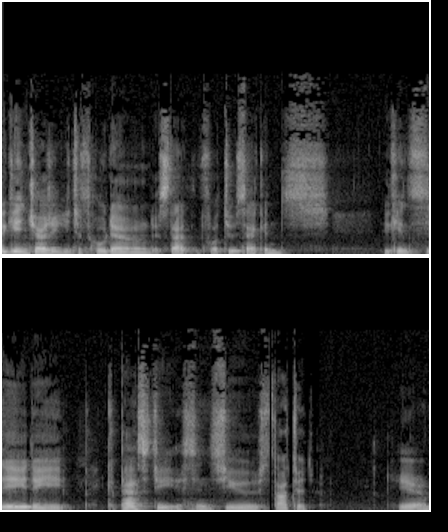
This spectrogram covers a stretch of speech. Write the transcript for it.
begin charging, you just hold down the start for 2 seconds. You can see the capacity since you started here.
